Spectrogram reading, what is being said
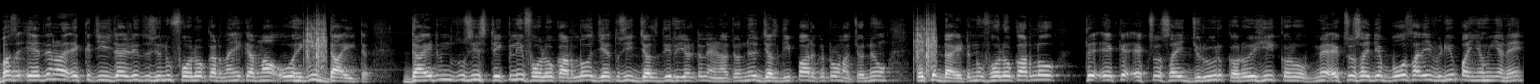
ਬਸ ਇਹਦੇ ਨਾਲ ਇੱਕ ਚੀਜ਼ ਆ ਜਿਹੜੀ ਤੁਸੀਂ ਉਹਨੂੰ ਫੋਲੋ ਕਰਨਾ ਹੀ ਕਰਨਾ, ਉਹ ਹੈਗੀ ਡਾਈਟ ਡਾਈਟ ਨੂੰ ਤੁਸੀਂ ਸਟ੍ਰਿਕਟਲੀ ਫੋਲੋ ਕਰ ਲਓ। ਜੇ ਤੁਸੀਂ ਜਲਦੀ ਰਿਜ਼ਲਟ ਲੈਣਾ ਚਾਹੁੰਦੇ ਹੋ, ਜਲਦੀ ਭਾਰ ਘਟਾਉਣਾ ਚਾਹੁੰਦੇ ਹੋ, ਇੱਕ ਡਾਈਟ ਨੂੰ ਫੋਲੋ ਕਰ ਲਓ। ਤੇ ਇੱਕ ਐਕਸਰਸਾਈਜ਼ ਜ਼ਰੂਰ ਕਰੋ, ਹੀ ਕਰੋ। ਮੈਂ ਐਕਸਰਸਾਈਜ਼ ਦੀਆਂ ਬਹੁਤ ਸਾਰੀ ਵੀਡੀਓ ਪਾਈਆਂ ਹੋਈਆਂ ਨੇ।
